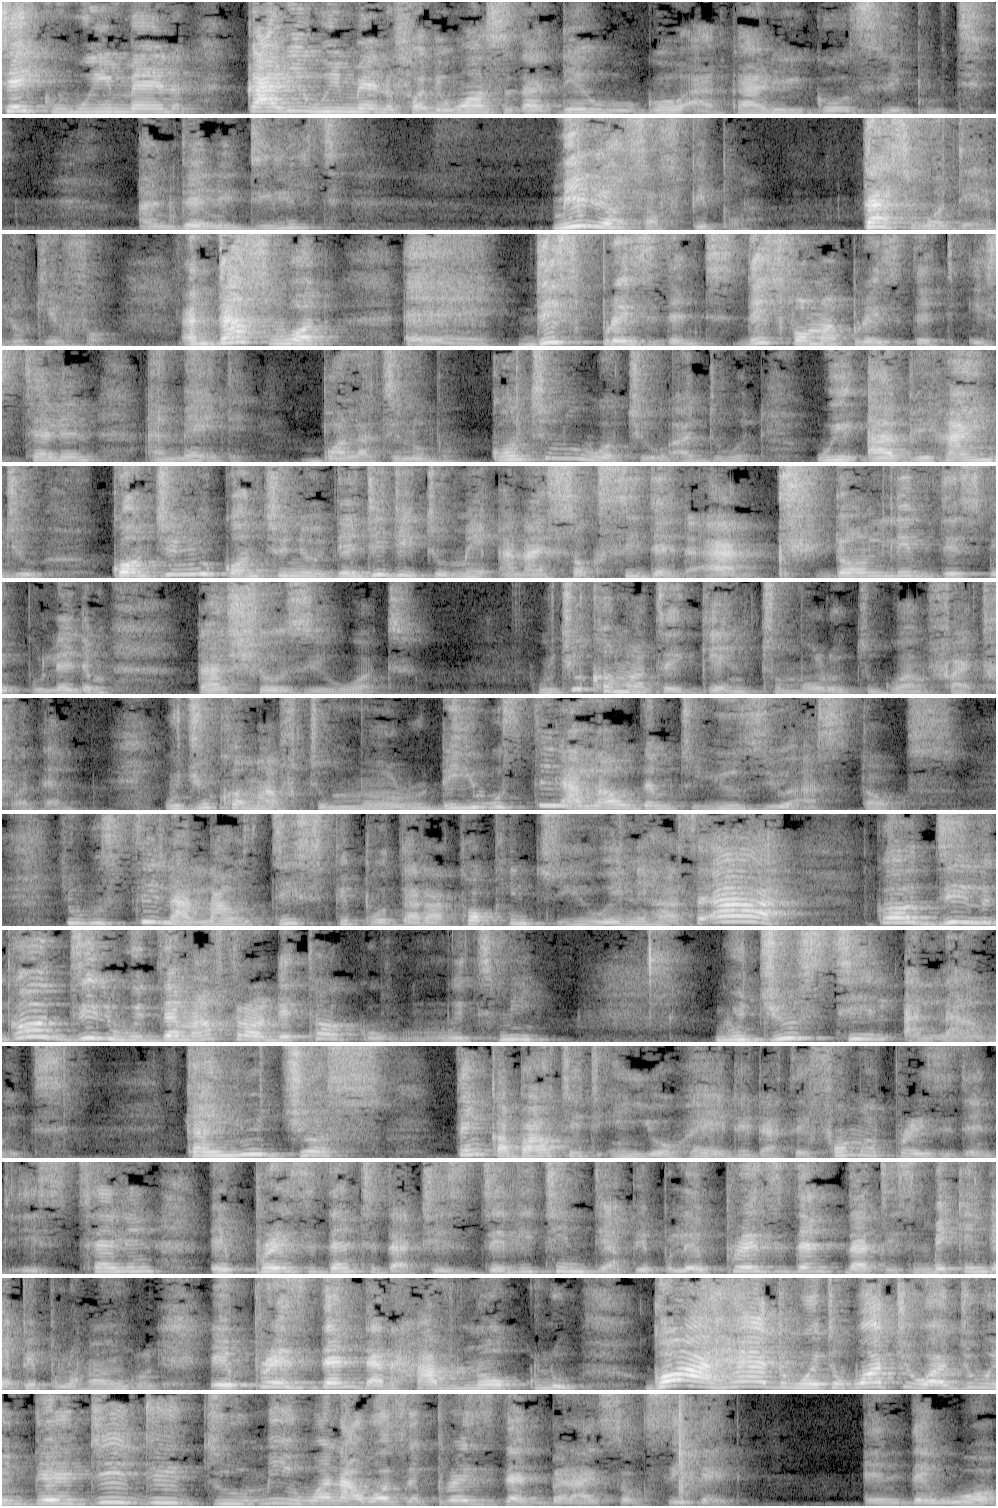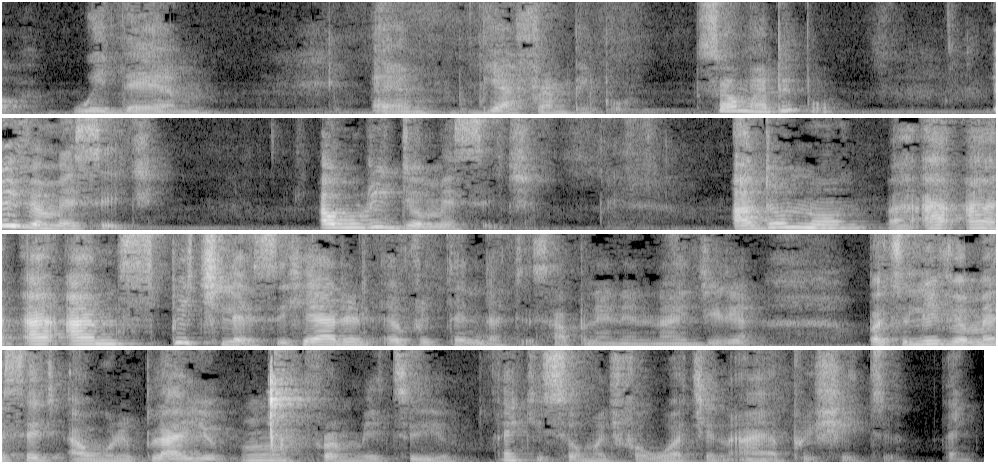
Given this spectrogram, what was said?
take women, carry women for the ones that they will go and carry, go sleep with. And then they delete millions of people. That's what they are looking for. And that's what uh, this president, this former president, is telling Ahmed Bola. Continue what you are doing. We are behind you. Continue, continue. They did it to me and I succeeded. Don't leave these people. Let them. That shows you what. Would you come out again tomorrow to go and fight for them? Would you come out tomorrow? You will still allow them to use you as stocks. You will still allow these people that are talking to you anyhow say, ah, go deal, go deal with them. After all, they talk with me. Would you still allow it? Can you just think about it in your head that a former president is telling a president that is deleting their people, a president that is making their people hungry, a president that have no clue. Go ahead with what you are doing. They did it to me when I was a president, but I succeeded in the war with them um, Biafran people. So my people, leave your message. I will read your message. I don't know. I, I, I, I'm speechless hearing everything that is happening in Nigeria. But leave your message. I will reply you mm, from me to you. Thank you so much for watching. I appreciate you. Thank you.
